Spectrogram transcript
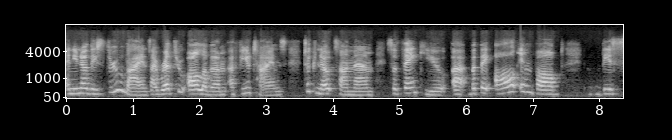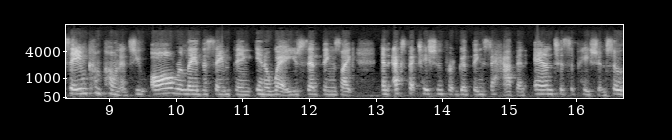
And you know these through lines i read through all of them a few times took notes on them so thank you. Uh, but they all involved these same components. You all relayed the same thing in a way. You said things like an expectation for good things to happen, anticipation. So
